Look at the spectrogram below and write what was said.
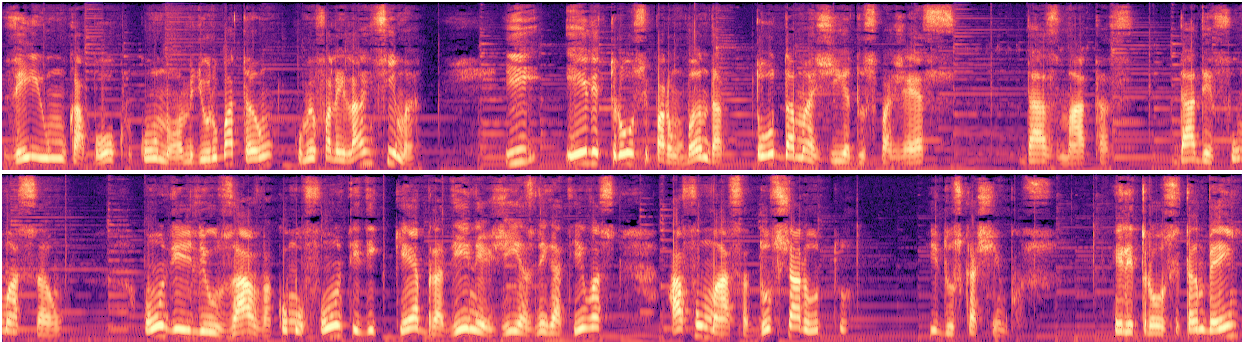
veio um caboclo com o nome de Urubatão, como eu falei lá em cima. E ele trouxe para Umbanda toda a magia dos pajés, das matas, da defumação, onde ele usava como fonte de quebra de energias negativas a fumaça dos charutos e dos cachimbos. Ele trouxe também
